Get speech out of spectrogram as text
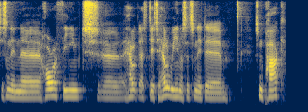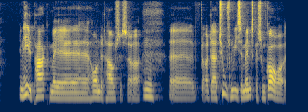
til sådan en øh, horror-themed, øh, hal- altså det er til Halloween, og så sådan et øh, sådan en park, en hel park med øh, haunted houses, og, mm. øh, og der er tusindvis af mennesker, som går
